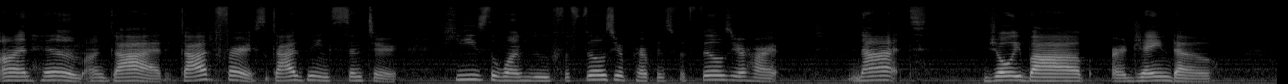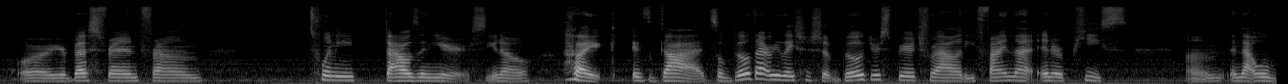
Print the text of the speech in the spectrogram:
on Him, on God. God first, God being center. He's the one who fulfills your purpose, fulfills your heart, not Joey Bob or Jane Doe or your best friend from 20,000 years, you know? Like, it's God. So build that relationship, build your spirituality, find that inner peace, um, and that will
